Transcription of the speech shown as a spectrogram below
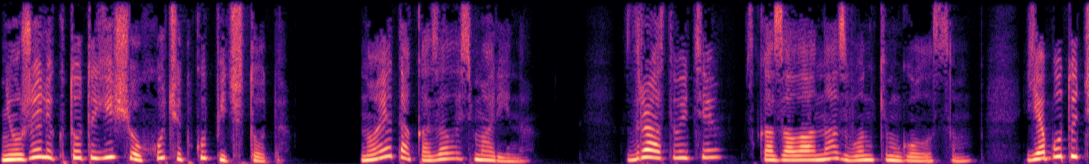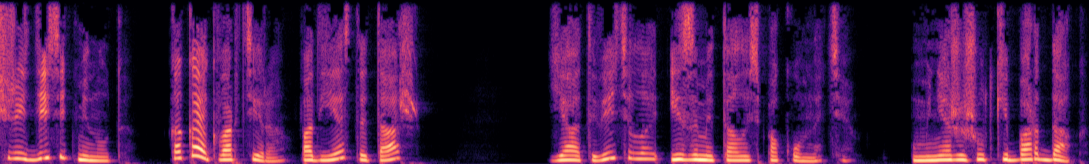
Неужели кто-то еще хочет купить что-то? Но это оказалась Марина. «Здравствуйте», — сказала она звонким голосом. «Я буду через 10 минут. Какая квартира? Подъезд, этаж?» Я ответила и заметалась по комнате. У меня же жуткий бардак.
